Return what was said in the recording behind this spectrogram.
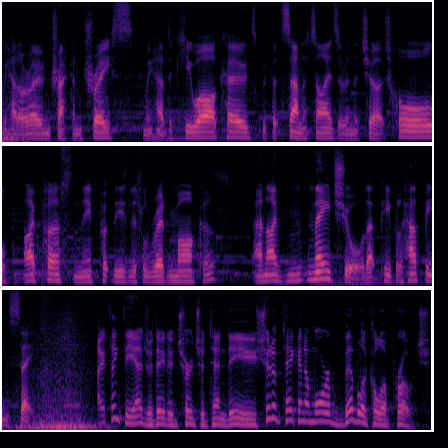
We had our own track and trace. We had the QR codes. We put sanitizer in the church hall. I personally put these little red markers, and I've made sure that people have been safe. I think the agitated church attendee should have taken a more biblical approach.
